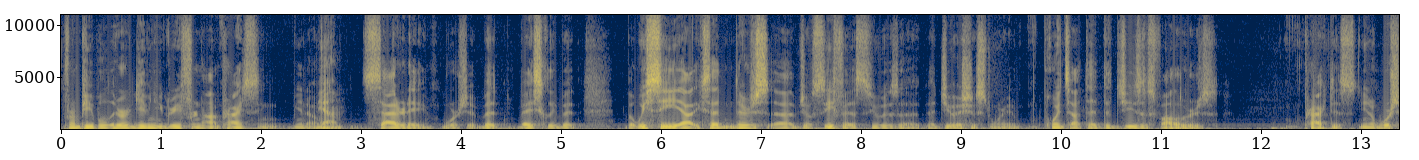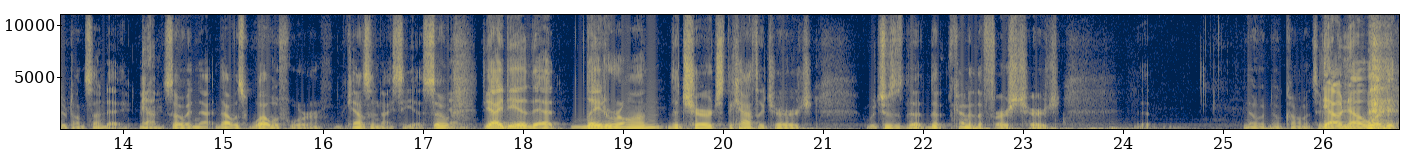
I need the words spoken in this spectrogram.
from people who are giving you grief for not practicing you know Yeah. Saturday worship but basically but but we see like I said there's uh, Josephus who is a, a Jewish historian points out that the Jesus followers practiced, you know worshipped on Sunday Yeah. so and that that was well before the Council of Nicaea so Yeah. the idea that later on the church the Catholic Church which is the, the kind of the first church. No, no commentary. Yeah, no. Well, the,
